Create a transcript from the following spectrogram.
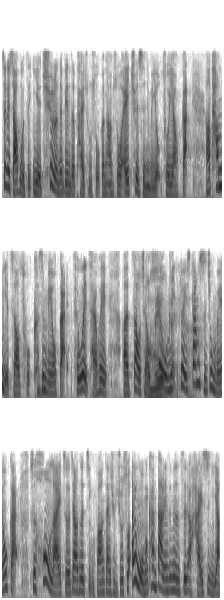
这个小伙子也去了那边的派出所跟他们说，哎，确实你们有错要改，然后他们也知道错，可是没有改，所以才会呃造成后面对啊当时就没有改，是后来浙江的警方再去就说，哎，我们看大连这边的资料还是一样，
